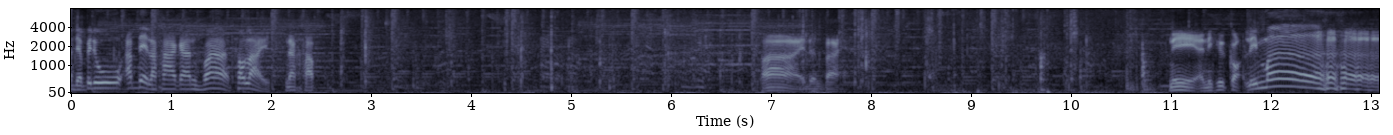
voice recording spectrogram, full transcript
เดี๋ยวไปดูอัปเดตราคากันว่าเท่าไหร่นะครับไปเดินไป นี่อันนี้คือเกาะลิมเมอร์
